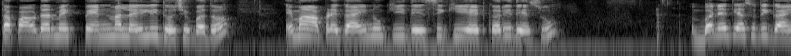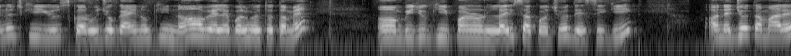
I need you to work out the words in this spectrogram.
તો આ પાવડર મેં એક પેનમાં લઈ લીધો છે બધો. એમાં આપણે ગાયનું ઘી, દેશી ઘી એડ કરી દઈશું બને ત્યાં સુધી ગાયનું જ ઘી યુઝ કરું. જો ગાયનું ઘી ન અવેલેબલ હોય તો તમે બીજું ઘી પણ લઈ શકો છો, દેશી ઘી. અને જો તમારે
